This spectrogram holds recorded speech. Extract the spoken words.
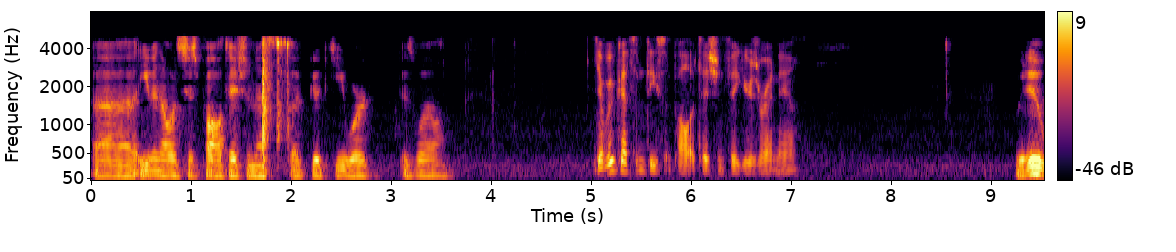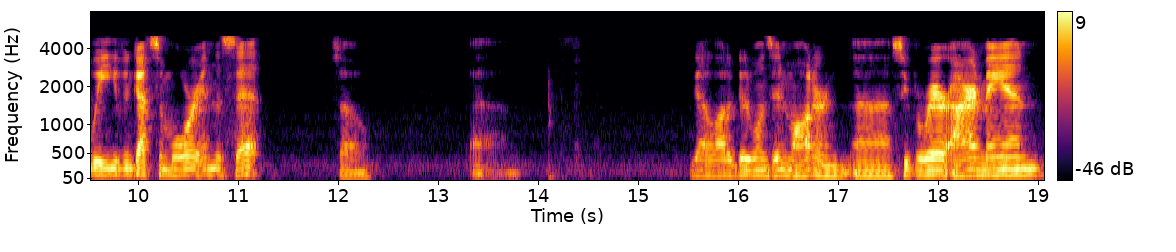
Uh, even though it's just politician, that's a good keyword as well. yeah, we've got some decent politician figures right now. We do. We even got some more in the set. So, um, we got a lot of good ones in modern. Uh, super rare Iron Man,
